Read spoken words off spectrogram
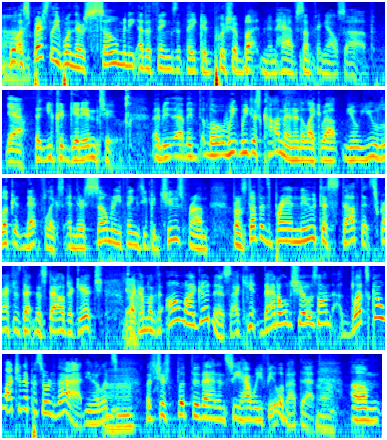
well, um, especially when there's so many other things that they could push a button and have something else of. Yeah. that you could get into. I mean, I mean, we we just commented like about you know you look at Netflix and there's so many things you could choose from, from stuff that's brand new to stuff that scratches that nostalgic itch. Yeah. Like I'm like, oh my goodness, I can't. That old show's on. Let's go watch an episode of that. You know, let's let's just flip through that and see how we feel about that. Um,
